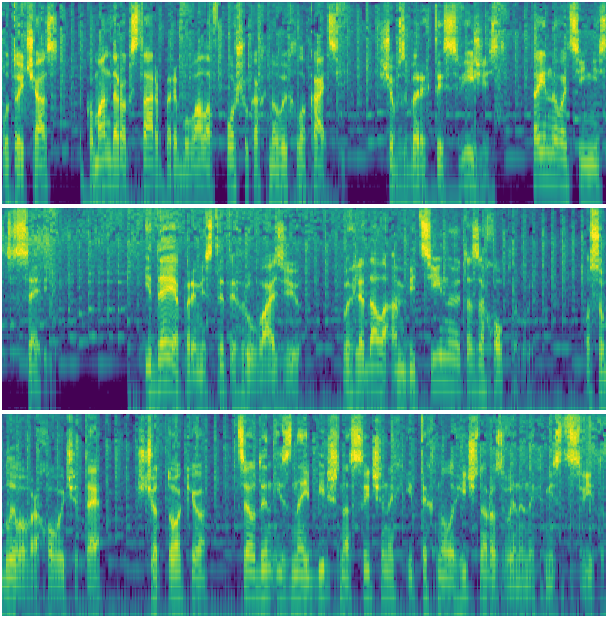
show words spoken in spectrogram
У той час команда Rockstar перебувала в пошуках нових локацій, щоб зберегти свіжість та інноваційність серії. Ідея перемістити гру в Азію виглядала амбіційною та захопливою, особливо враховуючи те, що Токіо це один із найбільш насичених і технологічно розвинених міст світу.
